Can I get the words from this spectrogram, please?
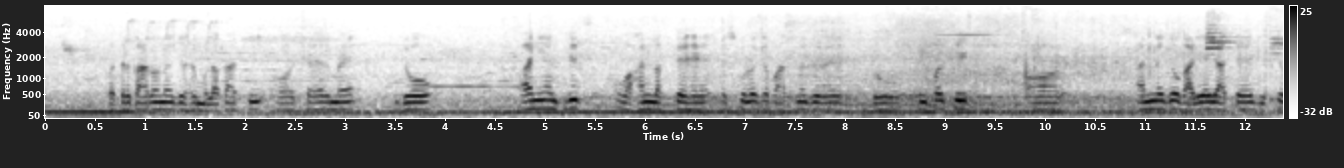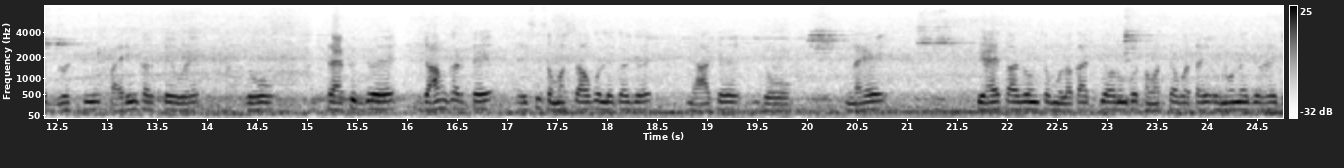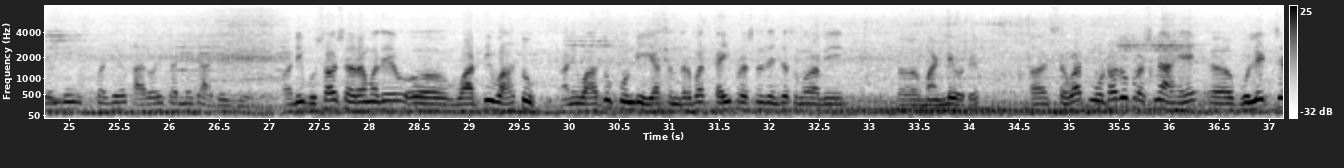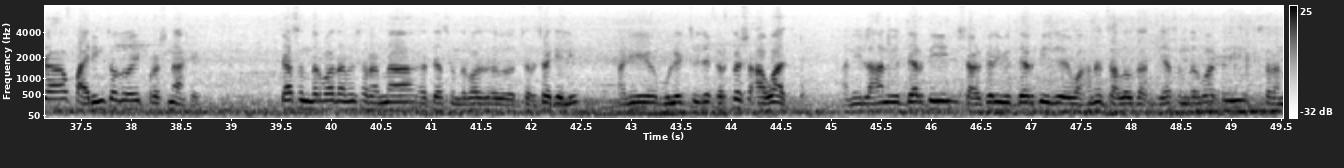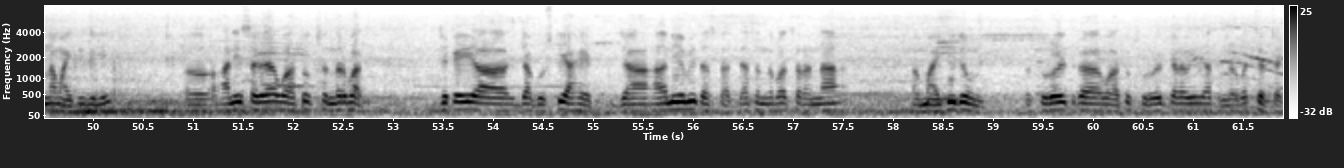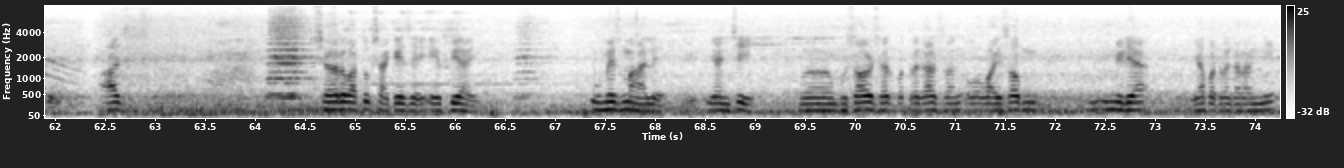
पत्रकारों ने जो है मुलाकात की और शहर में जो अनियंत्रित वाहन लगते हैं, स्कूलों के पास में जो है जो ट्रिपल सीट और अन्य जो गाड़ियाँ जाते हैं जिससे बुलेट की फायरिंग करते हुए जो ट्रैफ़िक जो है जाम करते हैं, ऐसी समस्याओं को लेकर जो है यहाँ के जो नए पीआई साहब उनसे मुलाकात की और उनको समस्या बताई उन्होंने जो है जल्दी इस पर जो है कार्रवाई करने के आदेश दिए। आणि भुसावळ शहरामध्ये वाढती वाहतूक आणि वाहतूक कोंडी या संदर्भात काही प्रश्न त्यांच्यासमोर आम्ही मांडले होते. सर्वात मोठा जो प्रश्न आहे बुलेटच्या फायरिंगचा जो एक प्रश्न आहे त्या संदर्भात आम्ही सरांना त्या संदर्भात चर्चा केली. आणि बुलेटचे जे कर्कश आवाज आणि लहान विद्यार्थी शाळकरी विद्यार्थी जे वाहनं चालवतात या संदर्भातही सरांना माहिती दिली. आणि सगळ्या वाहतूक संदर्भात जे काही ज्या गोष्टी आहेत ज्या अनियमित असतात त्या संदर्भात सरांना माहिती देऊन सुरळीत वाहतूक सुरळीत करावी या संदर्भात चर्चा केली. आज शहर वाहतूक शाखेचे A P I Umesh Mahale यांची भुसावळ शहर पत्रकार संघ व व्हॉइस ऑफ मीडिया या पत्रकारांनी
